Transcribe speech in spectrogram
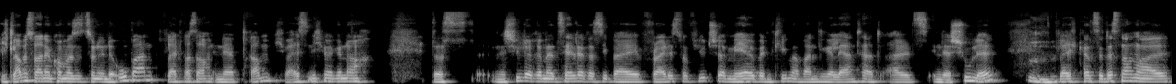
ich glaube, es war eine Konversation in der U-Bahn, vielleicht war es auch in der Tram, ich weiß nicht mehr genau, dass eine Schülerin erzählt hat, dass sie bei Fridays for Future mehr über den Klimawandel gelernt hat als in der Schule. Mhm. Vielleicht kannst du das nochmal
